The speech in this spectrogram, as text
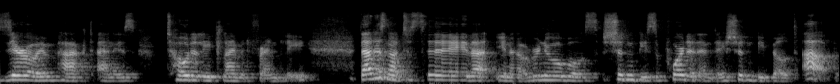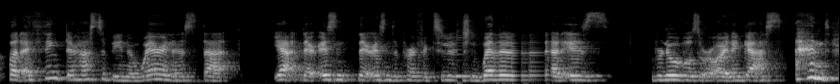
zero impact and is totally climate friendly. That is not to say that you know renewables shouldn't be supported and they shouldn't be built up, but I think there has to be an awareness that yeah, there isn't there isn't a perfect solution. Whether that is renewables or oil and gas. And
